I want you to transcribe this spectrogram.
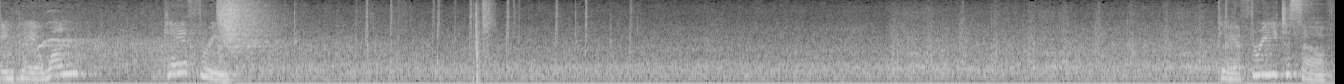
Game player one, player three. Player three to serve.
